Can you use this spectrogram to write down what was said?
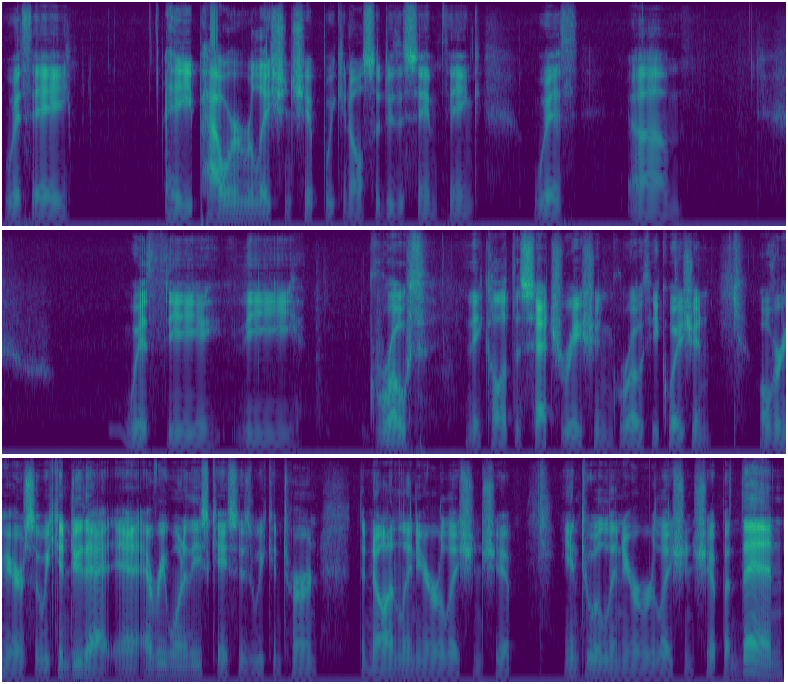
with a a power relationship we can also do the same thing with um, with the the growth they call it the saturation growth equation over here. So we can do that. In every one of these cases, we can turn the nonlinear relationship into a linear relationship. And then,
